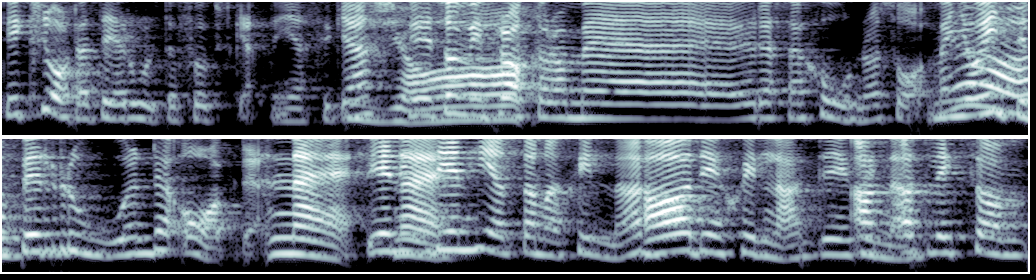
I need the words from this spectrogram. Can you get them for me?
Det är klart att det är roligt att få uppskattning Jessica. Ja. Det är som vi pratar om med recensioner och så. Men jag Ja. är inte beroende av det. Nej. Det är en, nej. det är en helt annan skillnad. Ja, det är en skillnad. Det är en Att, skillnad. att liksom,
